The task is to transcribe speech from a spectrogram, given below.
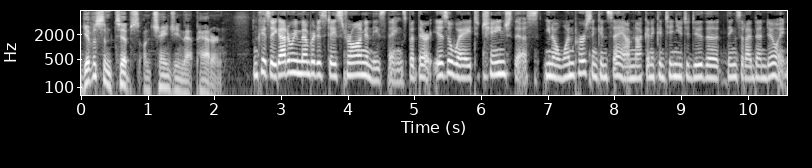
give us some tips on changing that pattern. Okay, so you got to remember to stay strong in these things, but there is a way to change this. You know, one person can say, I'm not going to continue to do the things that I've been doing.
